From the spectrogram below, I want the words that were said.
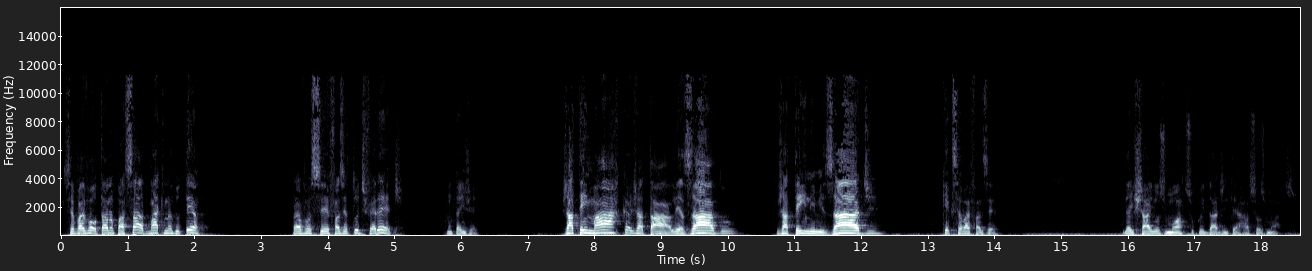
Você vai voltar no passado, máquina do tempo, para você fazer tudo diferente? Não tem jeito. Já tem marca, já está lesado, já tem inimizade. O que, que você vai fazer? Deixar os mortos o cuidado de enterrar seus mortos.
